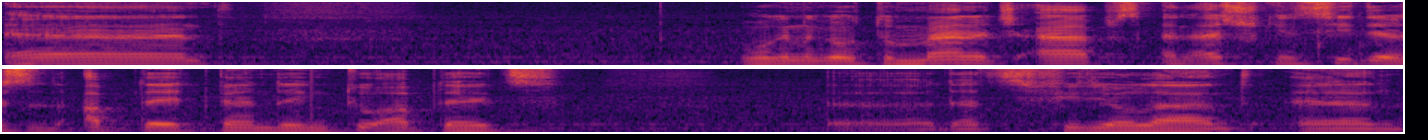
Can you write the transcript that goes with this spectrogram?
And we're gonna go to manage apps and as you can see there's an update pending two updates uh, that's Videoland and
